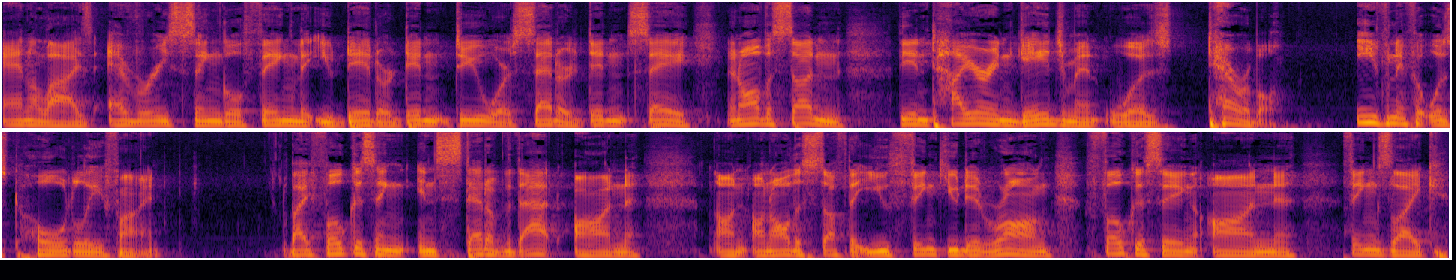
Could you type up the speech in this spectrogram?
analyze every single thing that you did or didn't do or said or didn't say. And all of a sudden, the entire engagement was terrible, even if it was totally fine by focusing instead of that on on on all the stuff that you think you did wrong focusing on things like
